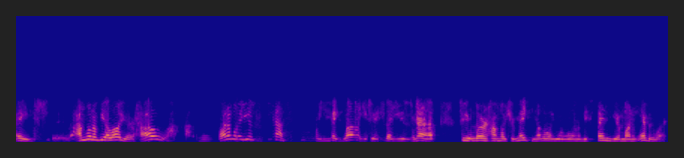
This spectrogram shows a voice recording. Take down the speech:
hey, I'm going to be a lawyer. How? Why am I going to use math? When you make money, you should use math so you learn how much you're making. Otherwise, you want to be spending your money everywhere.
